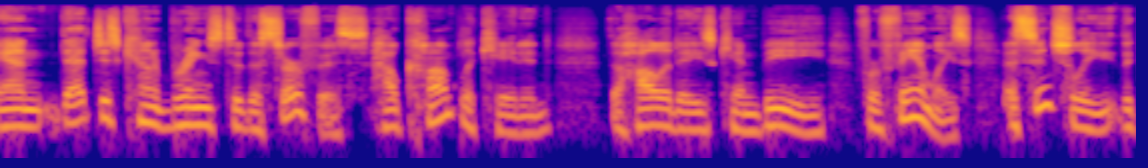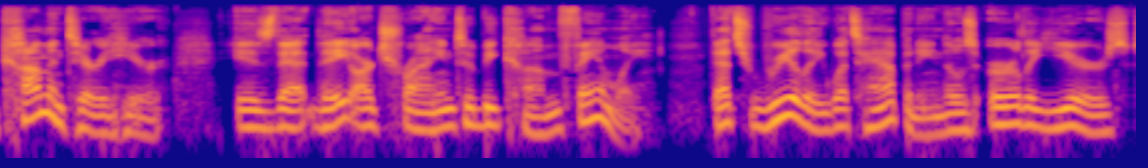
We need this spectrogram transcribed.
And that just kind of brings to the surface how complicated the holidays can be for families. Essentially, the commentary here is that they are trying to become family. That's really what's happening those early years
